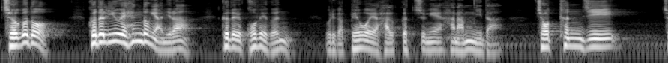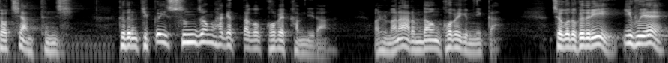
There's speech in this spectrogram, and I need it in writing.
적어도 그들 이후의 행동이 아니라 그들의 고백은 우리가 배워야 할 것 중에 하나입니다. 좋든지 좋지 않든지 그들은 기꺼이 순종하겠다고 고백합니다. 얼마나 아름다운 고백입니까? 적어도 그들이 이후에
